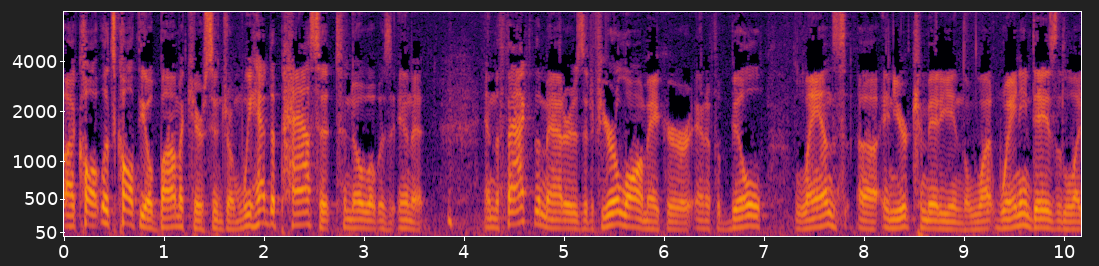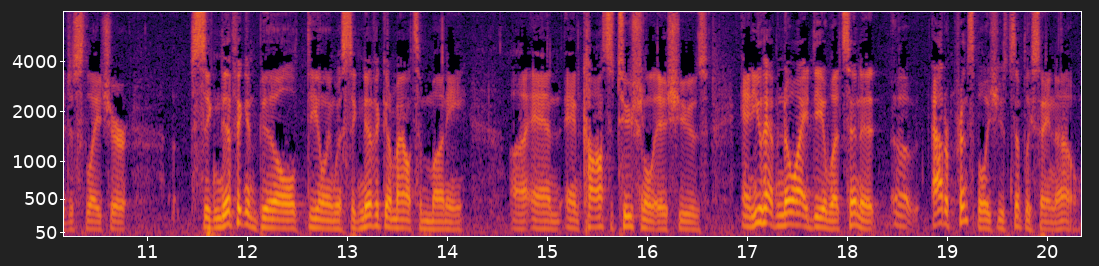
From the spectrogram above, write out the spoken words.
I call it, let's call it the Obamacare syndrome. We had to pass it to know what was in it. And the fact of the matter is that if you're a lawmaker and if a bill lands uh, in your committee in the waning days of the legislature, significant bill dealing with significant amounts of money uh, and, and constitutional issues, and you have no idea what's in it, uh, out of principle, you should simply say no.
